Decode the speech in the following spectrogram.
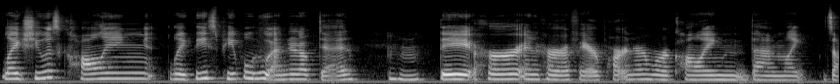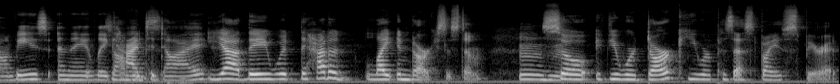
Like she was calling like these people who ended up dead. hmm They, her and her affair partner were calling them like zombies, and they like had to die. yeah, they would they had a light and dark system. Mhm. So if you were dark, you were possessed by a spirit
